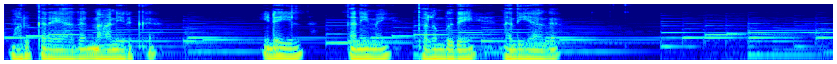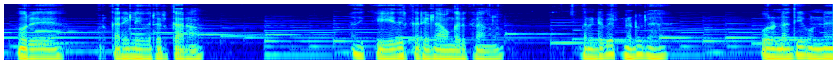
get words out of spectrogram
மறுக்கரையாக நான் இருக்க. இடையில் தனிமை தழும்புதே நதியாக. ஒரு ஒரு கரையில் இவர் இருக்காராம் அதுக்கு எதிர்கரையில் அவங்க இருக்கிறாங்களாம் இவங்க ரெண்டு பேருக்கு நடுவில் ஒரு நதி ஒன்று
